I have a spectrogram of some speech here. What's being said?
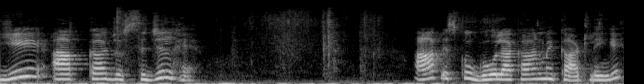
ये आपका जो सिजिल है, आप इसको गोल आकार में काट लेंगे।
